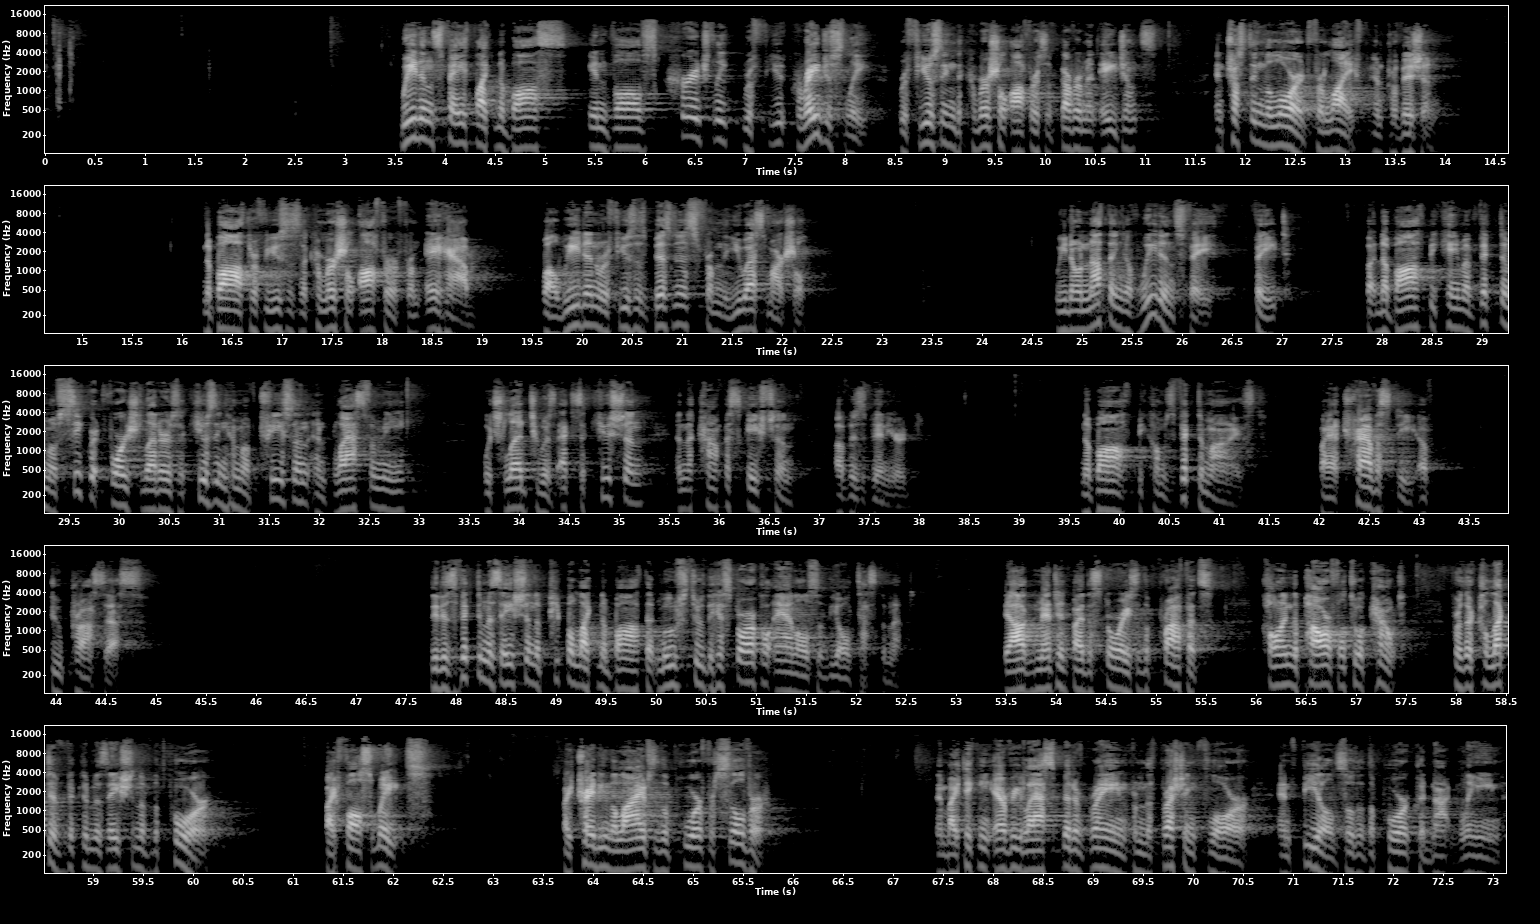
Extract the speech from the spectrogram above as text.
Whedon's faith, like Naboth's, involves refu- courageously refusing the commercial offers of government agents and trusting the Lord for life and provision. Naboth refuses a commercial offer from Ahab, while Whedon refuses business from the U.S. Marshal. We know nothing of Whedon's faith, fate, but Naboth became a victim of secret forged letters accusing him of treason and blasphemy, which led to his execution and the confiscation of his vineyard. Naboth becomes victimized by a travesty of due process. It is victimization of people like Naboth that moves through the historical annals of the Old Testament. They augmented by the stories of the prophets calling the powerful to account for their collective victimization of the poor by false weights, by trading the lives of the poor for silver, and by taking every last bit of grain from the threshing floor and fields so that the poor could not glean.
